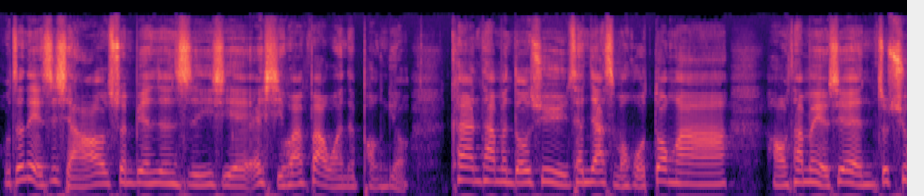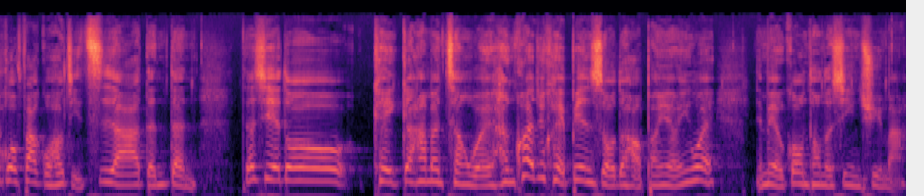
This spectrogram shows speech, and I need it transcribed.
我真的也是想要顺便认识一些诶喜欢法文的朋友，看他们都去参加什么活动啊，好，他们有些人就去过法国好几次啊，等等，这些都可以跟他们成为很快就可以变熟的好朋友，因为你们有共同的兴趣嘛。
